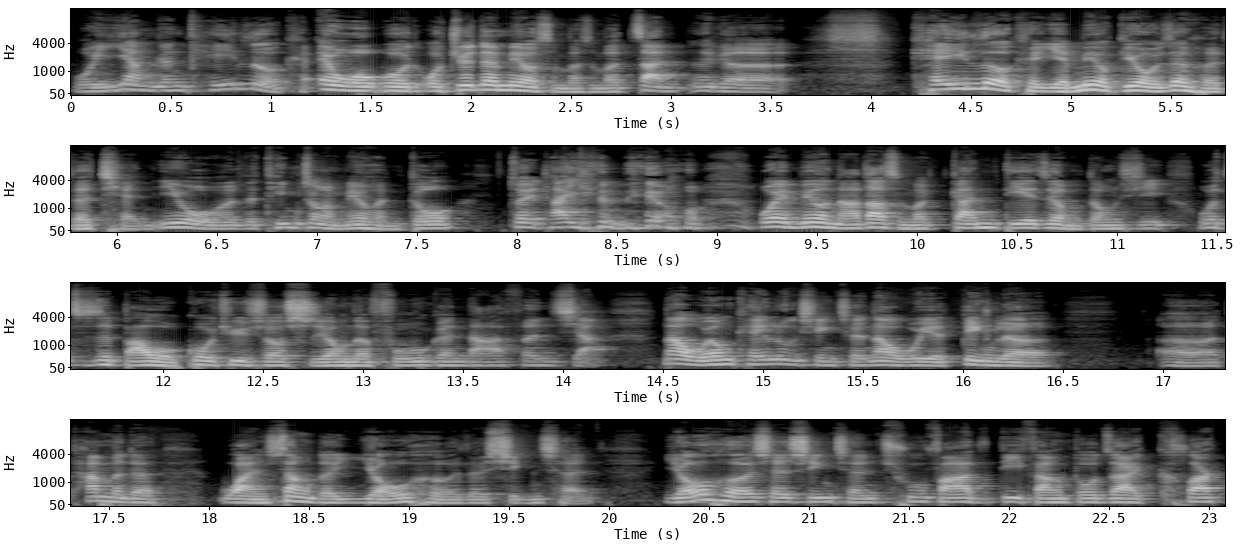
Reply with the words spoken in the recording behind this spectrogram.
我一样跟 K Look，哎，我我我绝对没有什么什么赞，那个 K Look 也没有给我任何的钱，因为我的听众也没有很多，所以他也没有，我也没有拿到什么干爹这种东西，我只是把我过去时候使用的服务跟大家分享。那我用 K Look 行程，那我也订了，呃，他们的晚上的游河的行程。游河城行程出发的地方都在 Clark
